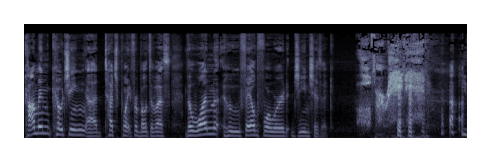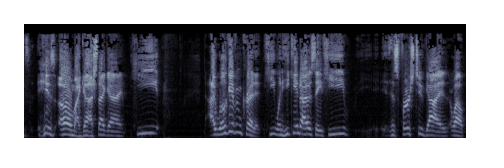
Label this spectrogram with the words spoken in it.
Common coaching uh, touch point for both of us. The one who failed forward, Gene Chizik. He's he's oh my gosh, that guy. He I will give him credit. He when he came to Iowa State, he his first two guys, well,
